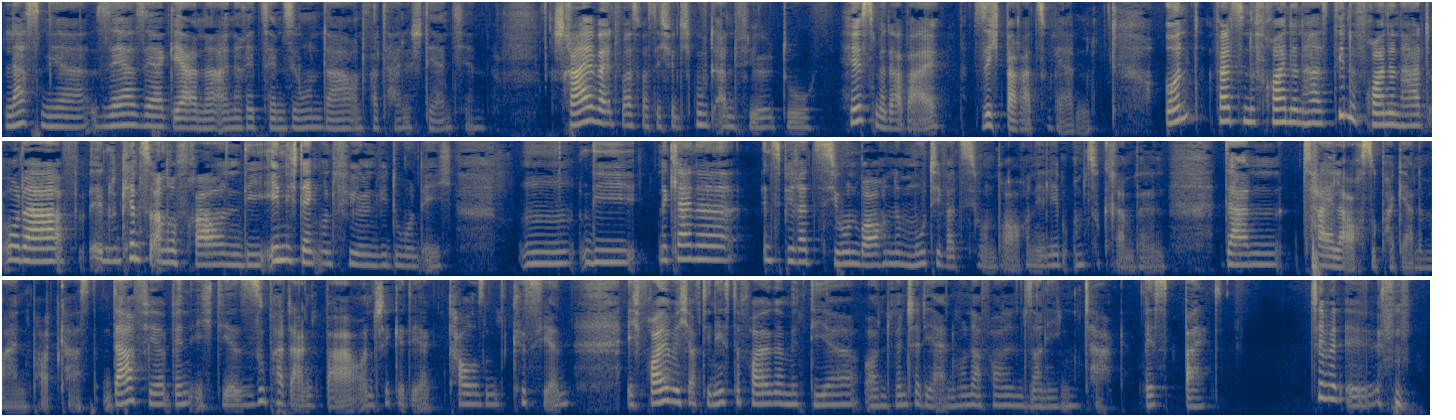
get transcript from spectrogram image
lass mir sehr, sehr gerne eine Rezension da und verteile Sternchen. Schreibe etwas, was sich für dich gut anfühlt. Du hilfst mir dabei, sichtbarer zu werden. Und falls du eine Freundin hast, die eine Freundin hat oder kennst du andere Frauen, die ähnlich denken und fühlen wie du und ich, mm, die eine kleine Inspiration brauchen, eine Motivation brauchen, ihr Leben umzukrempeln, dann teile auch super gerne meinen Podcast. Dafür bin ich dir super dankbar und schicke dir tausend Küsschen. Ich freue mich auf die nächste Folge mit dir und wünsche dir einen wundervollen sonnigen Tag. Bis bald. Tschüss mit Ö.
